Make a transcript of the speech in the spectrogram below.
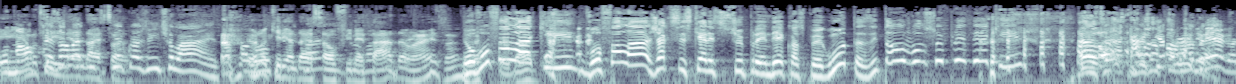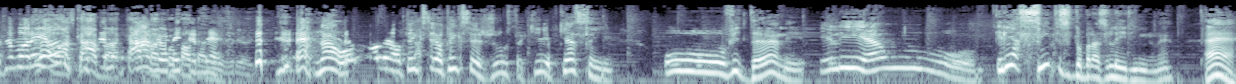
O eu Mal não fez a queria dar live essa- com a gente lá. Então Eu não que queria dar essa alfinetada, mas. né, Eu vou falar aqui, vou falar. Já que vocês querem se surpreender com as perguntas, então eu vou surpreender aqui. Mas, Acaba mas emprego. Eu demorei Não, acaba, acaba com internet. hoje. Não, Léo, tem que ser, eu tenho que ser justo aqui, porque assim, o Vidani, ele é o. Ele é a síntese do brasileirinho, né? É.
